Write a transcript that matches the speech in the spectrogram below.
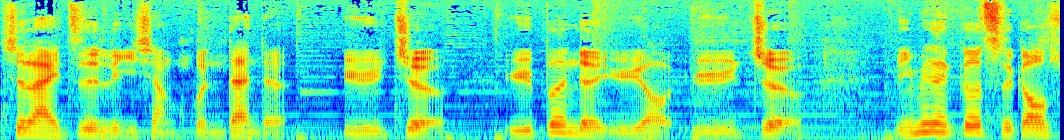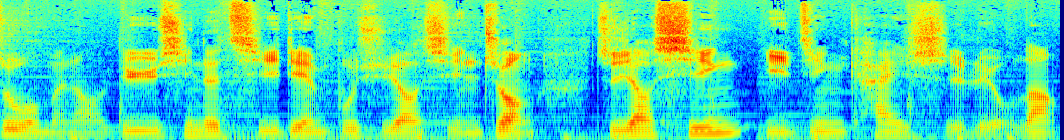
是来自理想混蛋的《愚者》，愚笨的愚哦，愚者。里面的歌词告诉我们哦，旅行的起点不需要形状，只要心已经开始流浪。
